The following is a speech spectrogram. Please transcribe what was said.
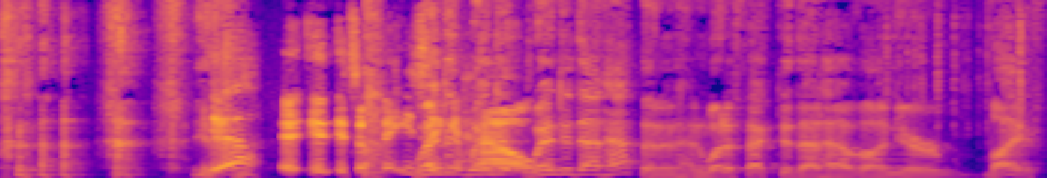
yeah, it, it's amazing. When did, when, did, when did that happen, and what effect did that have on your life,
